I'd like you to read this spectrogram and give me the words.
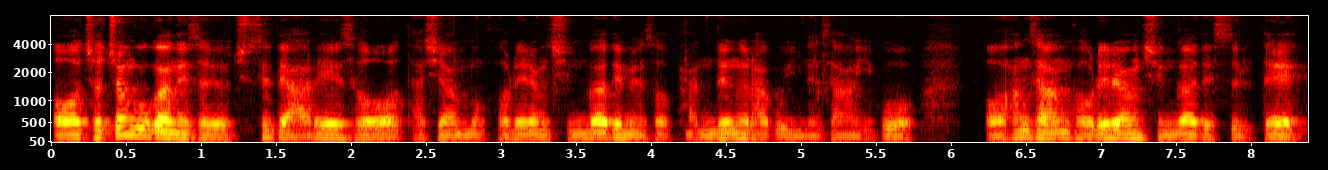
어, 저점 구간에서요, 추세대 아래에서 다시 한번 거래량 증가되면서 반등을 하고 있는 상황이고, 어, 항상 거래량 증가됐을 때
